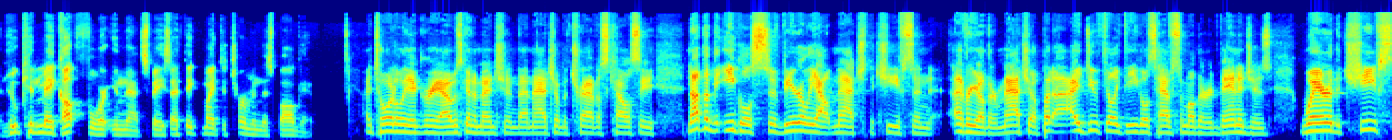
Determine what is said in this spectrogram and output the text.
and who can make up for it in that space, I think might determine this ball game. I totally agree. I was going to mention that matchup with Travis Kelce. Not that the Eagles severely outmatch the Chiefs in every other matchup, but I do feel like the Eagles have some other advantages where the Chiefs,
